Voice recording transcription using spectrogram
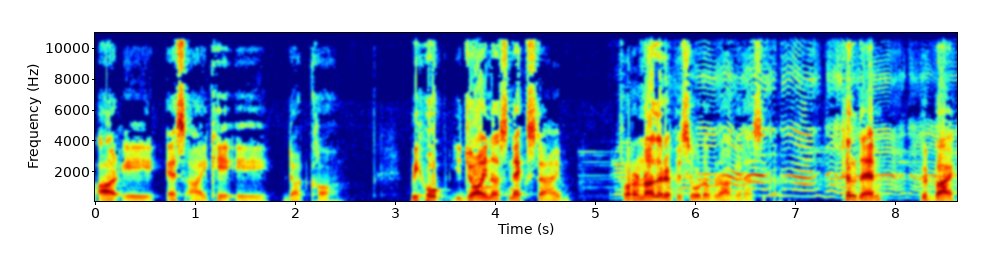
R A S I K A dot com. We hope you join us next time for another episode of Raaga Rasika. Till then, goodbye.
